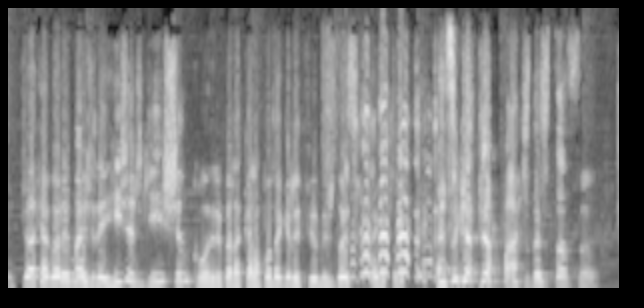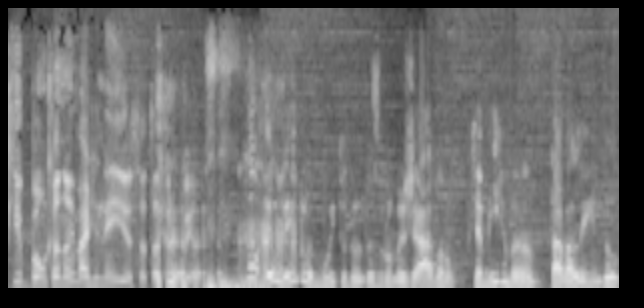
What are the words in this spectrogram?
O pior é que agora eu imaginei Richard Gere e Sean Connery quando aquela porra daquele filme, os dois se pegando. Essa que é a pior parte da situação. Que bom que eu não imaginei isso, eu tô tranquilo. Não, eu lembro muito do- das Brumas de Avalon, porque a minha irmã tava lendo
